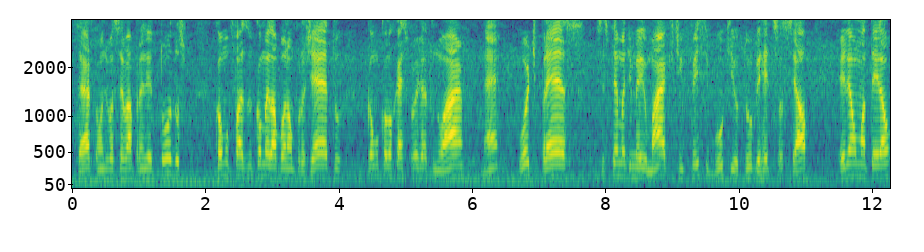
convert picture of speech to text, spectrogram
certo? Onde você vai aprender todos como, fazer, como elaborar um projeto, como colocar esse projeto no ar, né? WordPress, sistema de e-mail marketing, Facebook, YouTube, rede social. Ele é um material,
